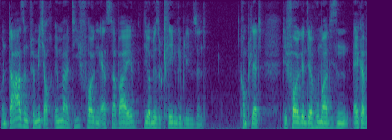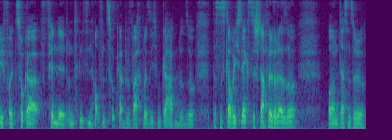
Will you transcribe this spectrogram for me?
Und da sind für mich auch immer die Folgen erst dabei, die bei mir so kleben geblieben sind. Komplett. Die Folge, in der Hummer diesen LKW voll Zucker findet und dann diesen Haufen Zucker bewacht bei sich im Garten und so. Das ist, glaube ich, sechste Staffel oder so. Und das sind so,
